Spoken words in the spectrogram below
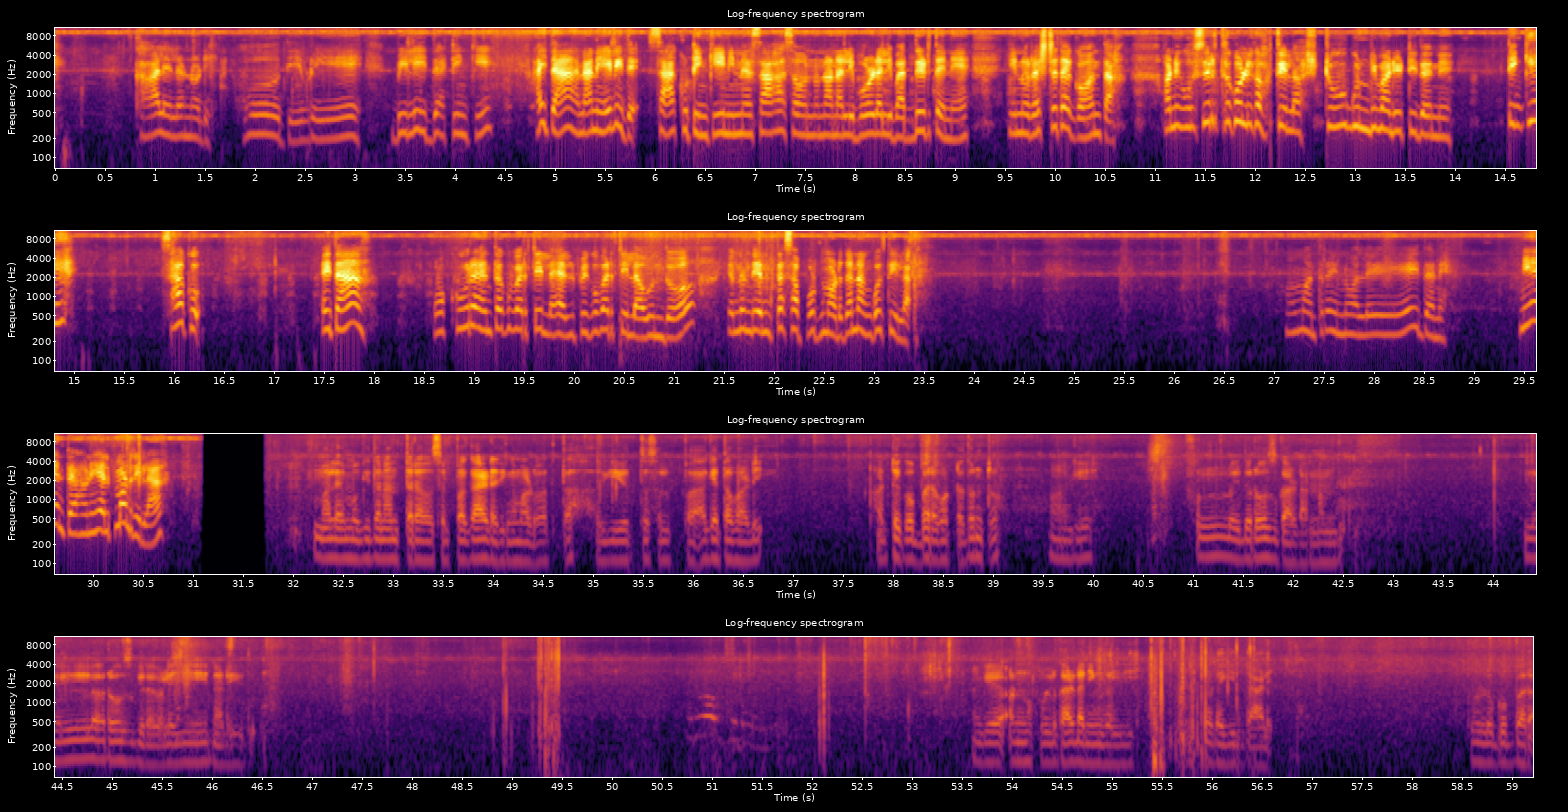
ಕಾಲೆಲ್ಲ ನೋಡಿ. ಹೋ ದೇವ್ರೇ, ಬಿಳಿ ಇದ್ದ ಟಿಂಕಿ. ಆಯಿತಾ? ನಾನು ಹೇಳಿದ್ದೆ, ಸಾಕು ಟಿಂಕಿ, ನಿನ್ನ ಸಾಹಸವನ್ನು ನಾನು ಅಲ್ಲಿ ಬೋರ್ಡಲ್ಲಿ ಬರೆದಿಡ್ತೇನೆ. ಇನ್ನು ರೆಸ್ಟ್ ತೆಗೋ ಅಂತ. ಅವನಿಗೆ ಉಸಿರು ತಗೊಳ್ಳಿಕ್ಕೆ ಆಗ್ತಿಲ್ಲ, ಅಷ್ಟು ಗುಂಡಿ ಮಾಡಿಟ್ಟಿದ್ದಾನೆ. ಟಿಂಕಿ, ಸಾಕು. ಆಯಿತಾ? ಅವ ಕೂರ ಎಂತಕ್ಕೂ ಬರ್ತಿಲ್ಲ, ಹೆಲ್ಪಿಗೂ ಬರ್ತಿಲ್ಲ ಒಂದು ಇನ್ನೊಂದು ಎಂಥ ಸಪೋರ್ಟ್ ಮಾಡೋದ ನಂಗೆ ಗೊತ್ತಿಲ್ಲ. ಅವನು ಮಾತ್ರ ಇನ್ನೂ ಅಲ್ಲೇ ಇದ್ದಾನೆ. ನೀ ಎಂತ ಅವನಿಗೆ ಹೆಲ್ಪ್ ಮಾಡೋದಿಲ್ಲ? ಮಳೆ ಮುಗಿದ ನಂತರ ಸ್ವಲ್ಪ ಗಾರ್ಡನಿಂಗ್ ಮಾಡುವ ಅಂತ ಹಾಗೆ ಇವತ್ತು ಸ್ವಲ್ಪ ಅಗೆತ ಮಾಡಿ ಹಟ್ಟಿ ಗೊಬ್ಬರ ಕೊಟ್ಟದುಂಟು ಹಾಗೆ ಫುಲ್ ಇದು ರೋಸ್ ಗಾರ್ಡನ್ ನಮ್ಮದು ಎಲ್ಲ ರೋಸ್ ಗಿಡಗಳೇ ನಡೆಯುವುದು ಹಾಗೆ ಹಣ್ಣು ಫುಲ್ ಗಾರ್ಡನಿಂಗಲ್ಲಿ ತೊಡಗಿದ್ದಾಳೆ. ಫುಲ್ಲು ಗೊಬ್ಬರ.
